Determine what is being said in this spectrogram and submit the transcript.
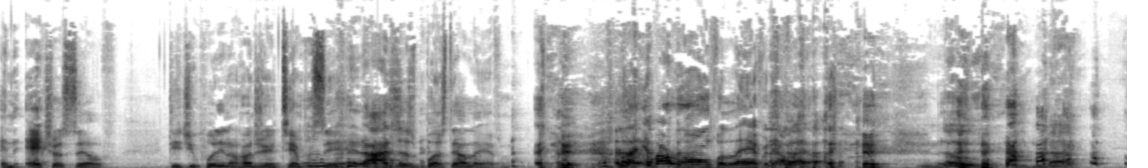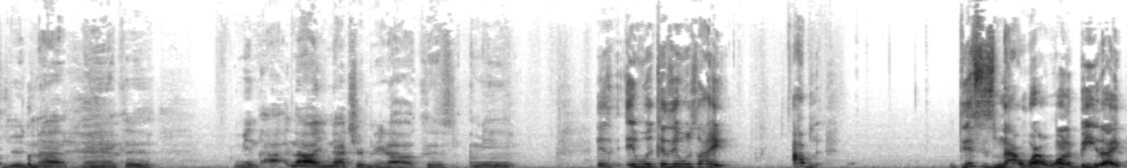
and ask yourself." Did you put in 110%? And I just bust out laughing. it's like, am I wrong for laughing out loud? No, you're not. You're not, man. Cause you, nah, you're not tripping at all. Cause I mean, it, it was because it was like, I'm. This is not where I want to be. Like,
